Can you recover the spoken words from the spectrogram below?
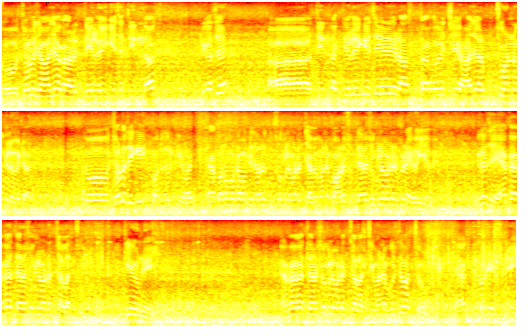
তো চলো যাওয়া যাক, আর তেল হয়ে গিয়েছে তিন দাগ। ঠিক আছে? তিন দাগ তেল হয়ে গিয়েছে, রাস্তা হয়েছে হাজার চুয়ান্ন কিলোমিটার। তো চলো দেখি কত দূর কী হয়। এখনও মোটামুটি ধরো দুশো কিলোমিটার যাবে মানে বারোশো, তেরোশো কিলোমিটার প্রায় হয়ে যাবে। ঠিক আছে? একা একা তেরোশো কিলোমিটার চালাচ্ছি। কেউ নেই। একা একা তেরোশো কিলোমিটার চালাচ্ছি মানে বুঝতে পারছ? একদিনও রেস্ট নেই।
